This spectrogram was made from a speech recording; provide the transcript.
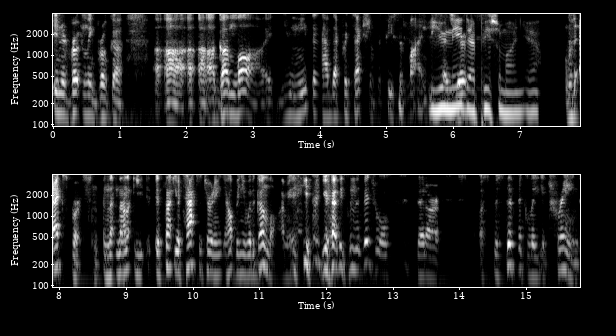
inadvertently broke a, a, a, a, gun law. You need to have that protection for peace of mind. You need that peace of mind, yeah. With experts, not, not, it's not your tax attorney helping you with a gun law. I mean, you have these individuals that are uh, specifically trained,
